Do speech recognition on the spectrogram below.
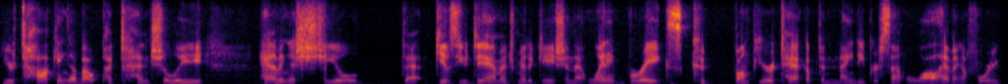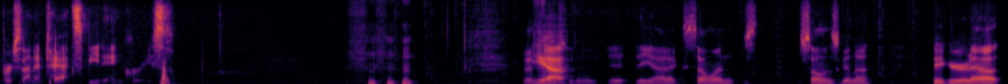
you're talking about potentially having a shield that gives you damage mitigation that when it breaks could bump your attack up to 90% while having a 40% attack speed increase. That's Yeah. absolutely idiotic. Someone, someone's gonna figure it out.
